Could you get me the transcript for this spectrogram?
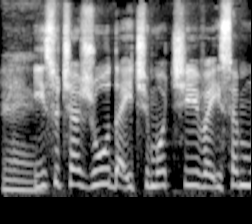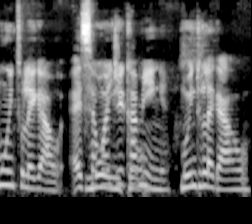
É. Isso te ajuda e te motiva, isso é muito legal. Essa é uma Muito. dica minha. Muito legal.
